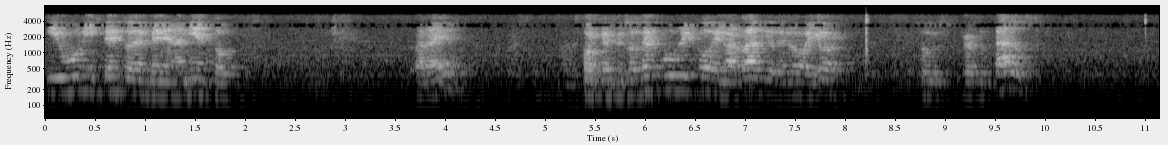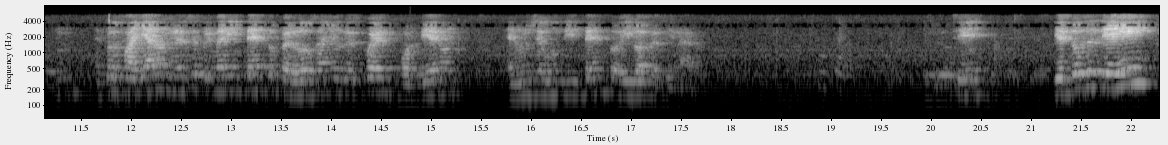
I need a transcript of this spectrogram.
y hubo un intento de envenenamiento para él, porque empezó a ser público en la radio de Nueva York sus resultados. Entonces fallaron en ese primer intento, pero dos años después volvieron en un segundo intento y lo asesinaron. ¿Sí? Y entonces de ahí,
